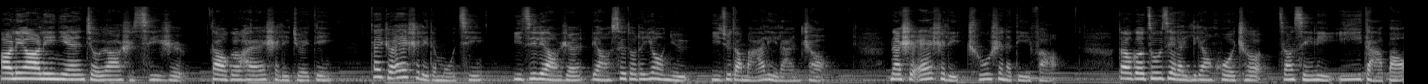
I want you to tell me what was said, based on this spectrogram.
二零二零年九月二十七日，道格和艾什莉决定带着艾什莉的母亲以及两人两岁多的幼女移居到马里兰州，那是艾什莉出生的地方。道格租借了一辆货车，将行李一一打包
